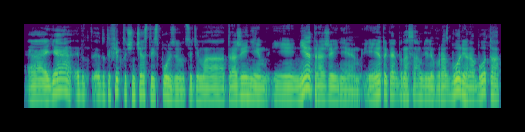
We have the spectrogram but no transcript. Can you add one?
А, я этот, этот эффект очень часто использую с этим отражением и неотражением. И это как бы на самом деле в разборе работа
